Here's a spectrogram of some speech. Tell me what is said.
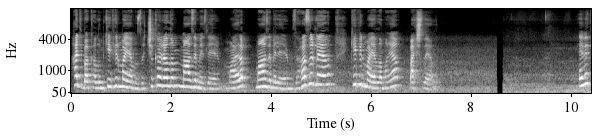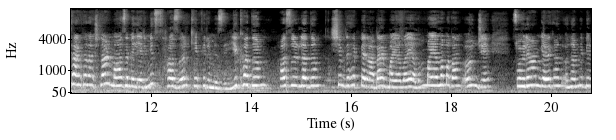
Hadi bakalım kefir mayamızı çıkaralım. Malzemeler, malzemelerimizi hazırlayalım. Kefir mayalamaya başlayalım. Evet arkadaşlar malzemelerimiz hazır. Kefirimizi yıkadım, hazırladım. Şimdi hep beraber mayalayalım. Mayalamadan önce söylemem gereken önemli bir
